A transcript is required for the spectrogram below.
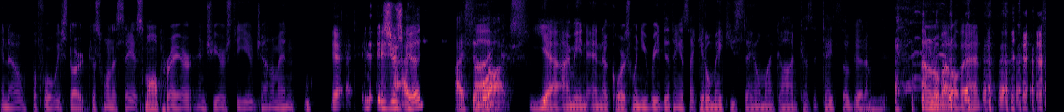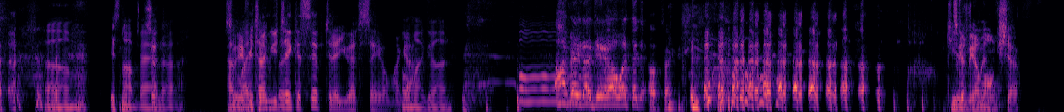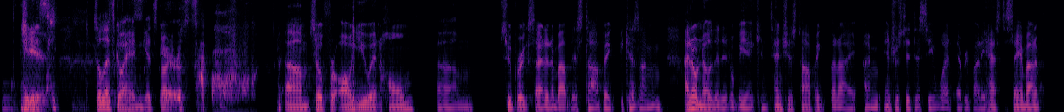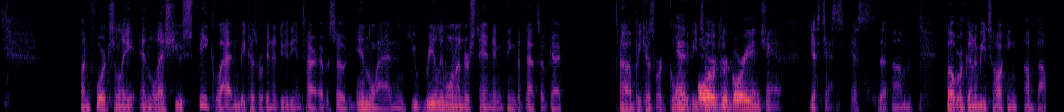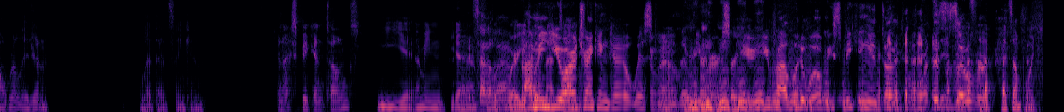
you know, before we start, just want to say a small prayer and cheers to you, gentlemen. Yeah, is yours I- good? I send Uh, rocks. Yeah, I mean, and of course, when you read the thing, it's like it'll make you say, "Oh my God," because it tastes so good. I'm- I don't know about all that. Um, it's not bad. So- uh, So every like time it, you but- take a sip today, you have to say, "Oh my god!" oh my God. I made a deal with the. de- Oh, sorry. it's going to be a long show. Cheers. So let's go ahead and get started. Um, so for all you at home, um, super excited about this topic because I'm I don't know that it'll be a contentious topic, but I I'm interested to see what everybody has to say about it. Unfortunately, unless you speak Latin, because we're going to do the entire episode in Latin, you really won't understand anything, but that's okay. Uh, because we're going And- to be or talking Gregorian chant. Yes, yes, yes. The, um, but we're going to be talking about religion. Let that sink in. Can I speak in tongues? Yeah, I mean, yeah. Is that allowed? Where are you I mean, that you are drinking goat whiskey, Wow. the Reaper, so you, you probably will be speaking in tongues before this is over. at- at some point.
